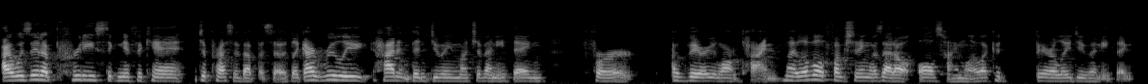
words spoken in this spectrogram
I was in a pretty significant depressive episode. Like I really hadn't been doing much of anything for a very long time. My level of functioning was at an all time low. I could barely do anything.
